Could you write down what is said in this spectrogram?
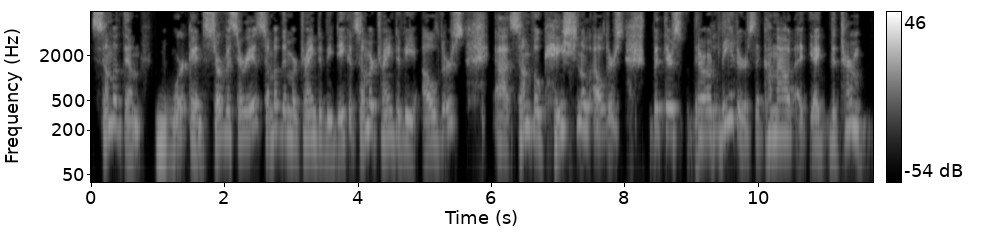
some of them work in service areas. Some of them are trained to be deacons. Some are trained to be elders, uh, some vocational elders. But there's there are leaders that come out. I, I, the term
